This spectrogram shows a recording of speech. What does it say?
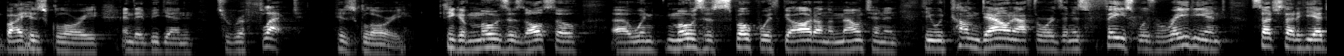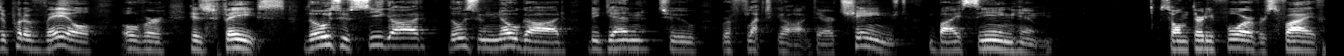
by His glory and they begin to reflect His glory. Think of Moses also uh, when Moses spoke with God on the mountain, and he would come down afterwards, and his face was radiant, such that he had to put a veil over his face. Those who see God, those who know God, begin to reflect God. They are changed by seeing Him. Psalm 34, verse 5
